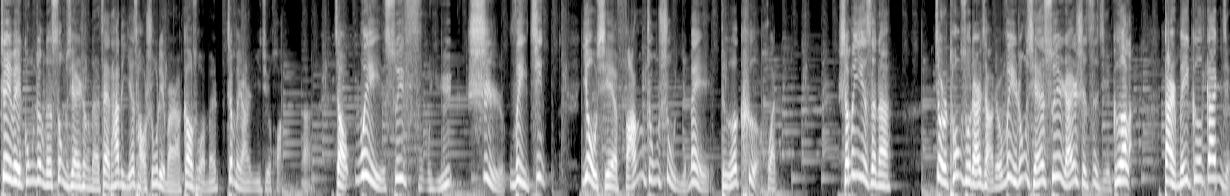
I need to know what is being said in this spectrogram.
这位公正的宋先生呢，在他的野草书里边啊，告诉我们这么样一句话啊，叫“味虽腐于，事未尽，又携房中树以媚，得客欢。”什么意思呢？就是通俗点讲，就是魏忠贤虽然是自己割了，但是没割干净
